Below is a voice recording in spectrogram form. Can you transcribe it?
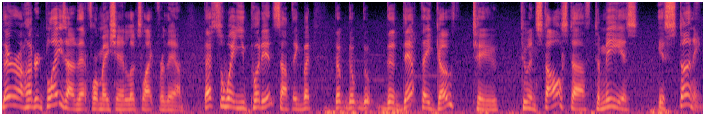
There are 100 plays out of that formation, it looks like, for them. That's the way you put in something. But the, the, the, depth they go to to install stuff, to me, is, is stunning.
